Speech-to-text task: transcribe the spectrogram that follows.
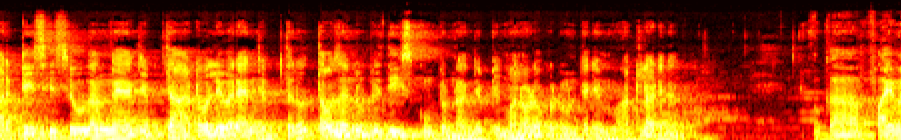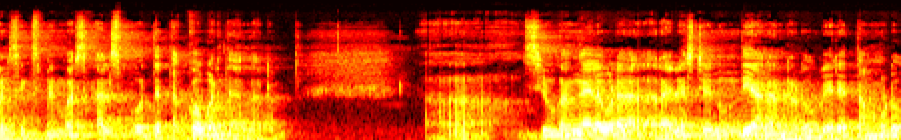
ఆర్టీసీ శివగంగా అని చెప్తే ఆటో వాళ్ళు ఎవరే అని చెప్తారు. థౌజండ్ రూపీస్ తీసుకుంటున్నా అని చెప్పి మనోడు ఒకటి ఉంటే నేను మాట్లాడిన. ఒక ఫైవ్ అండ్ సిక్స్ మెంబర్స్ కలిసిపోతే తక్కువ పడతాయి అన్నట్టు. ఆ, శివగంగాలో కూడా రైల్వే స్టేషన్ ఉంది అని అన్నాడు. వేరే తమ్ముడు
